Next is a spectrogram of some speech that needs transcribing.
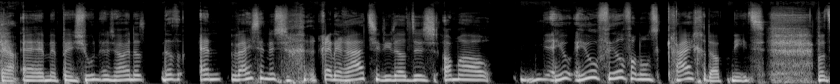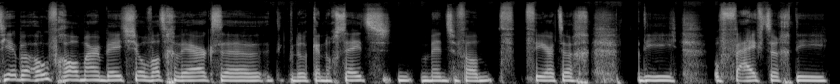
Ja. Eh, met pensioen en zo. En, dat, dat, en wij zijn dus een generatie die dat dus allemaal. Heel, heel veel van ons krijgen dat niet. Want die hebben overal maar een beetje zo wat gewerkt. Eh, ik bedoel, ik ken nog steeds mensen van 40 die, of 50 die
